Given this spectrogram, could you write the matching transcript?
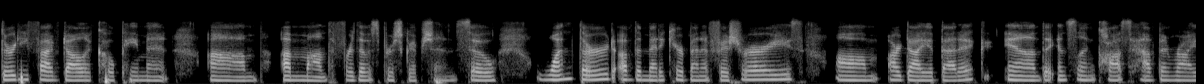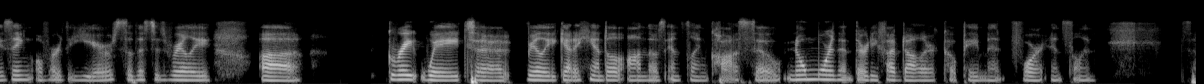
$35 copayment um, a month for those prescriptions. So, one third of the Medicare beneficiaries um, are diabetic, and the insulin costs have been rising over the years. So, this is really a great way to really get a handle on those insulin costs. So, no more than $35 copayment for insulin. So,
